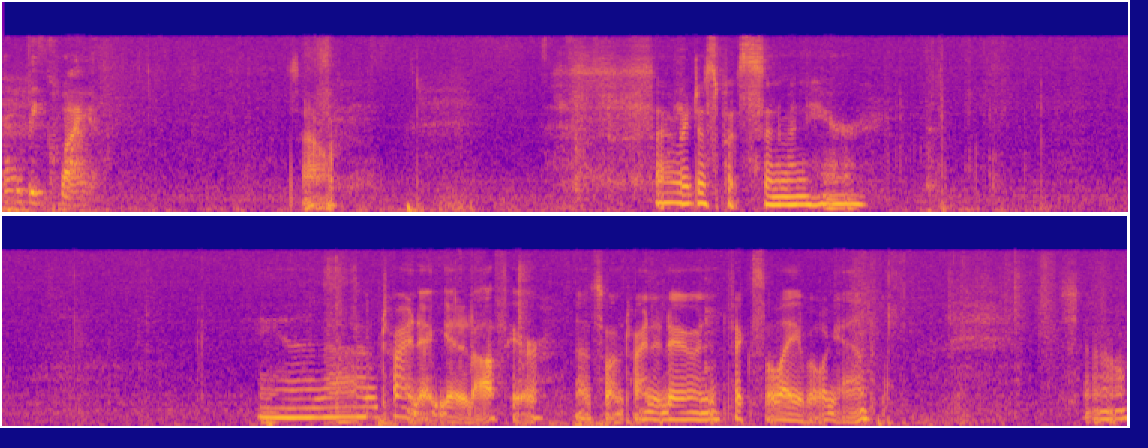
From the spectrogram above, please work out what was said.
Oh, be quiet. So, so we just put cinnamon here. And uh, I'm trying to get it off here. That's what I'm trying to do and fix the label again. So,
